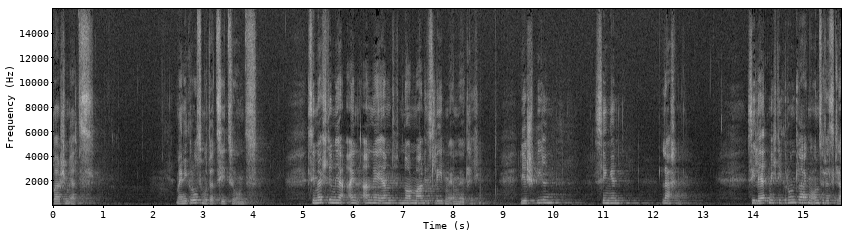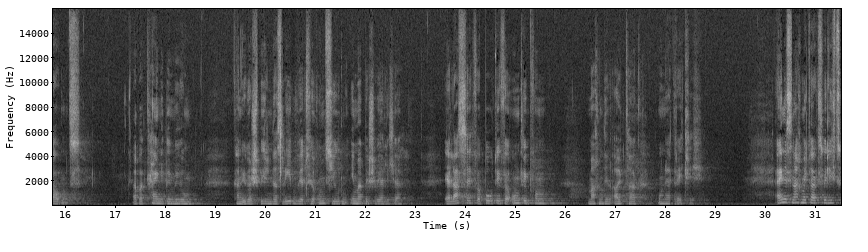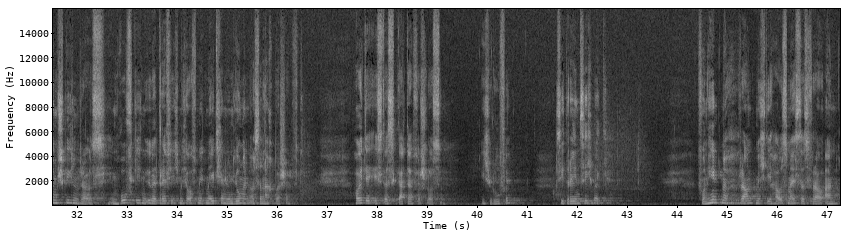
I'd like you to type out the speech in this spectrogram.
War Schmerz. Meine Großmutter zieht zu uns. Sie möchte mir ein annähernd normales Leben ermöglichen. Wir spielen, singen, lachen. Sie lehrt mich die Grundlagen unseres Glaubens. Aber keine Bemühung kann überspielen, das Leben wird für uns Juden immer beschwerlicher. Erlasse, Verbote, Verunglimpfung machen den Alltag unerträglich. Eines Nachmittags will ich zum Spielen raus. Im Hof gegenüber treffe ich mich oft mit Mädchen und Jungen aus der Nachbarschaft. Heute ist das Gatter verschlossen. Ich rufe, sie drehen sich weg. Von hinten raunt mich die Hausmeistersfrau an.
